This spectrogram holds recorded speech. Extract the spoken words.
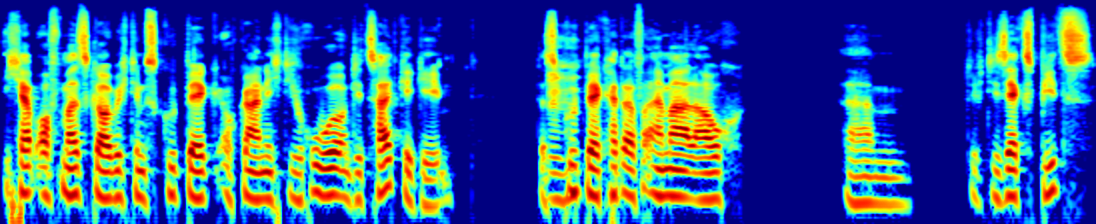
ich habe oftmals, glaube ich, dem Scootback auch gar nicht die Ruhe und die Zeit gegeben. Das mhm. Scootback hat auf einmal auch ähm, durch die sechs Beats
